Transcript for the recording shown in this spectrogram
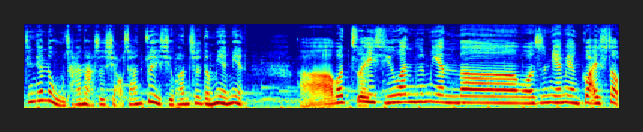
今天的午餐呐，是小山最喜欢吃的面面啊！我最喜欢吃面了，我是面面怪兽，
